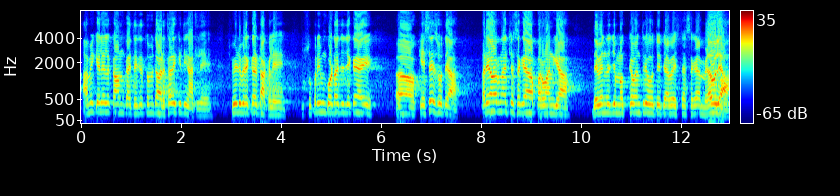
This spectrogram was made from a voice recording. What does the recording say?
आम्ही केलेलं काम काय त्याच्यात तुम्ही अडथळे किती घातले स्पीड ब्रेकर टाकले. सुप्रीम कोर्टाचे जे काही केसेस होत्या पर्यावरणाच्या सगळ्या परवानग्या देवेंद्रजी मुख्यमंत्री होते त्यावेळेस त्या सगळ्या मिळवल्या.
